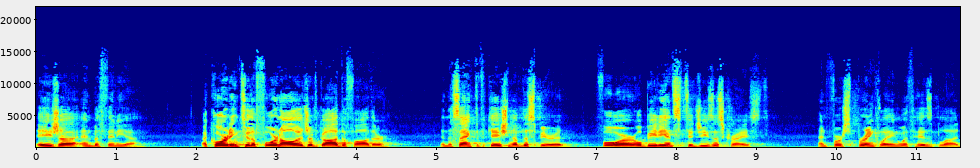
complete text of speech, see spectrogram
Asia, and Bithynia, according to the foreknowledge of God the Father, in the sanctification of the Spirit, for obedience to Jesus Christ, and for sprinkling with his blood.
